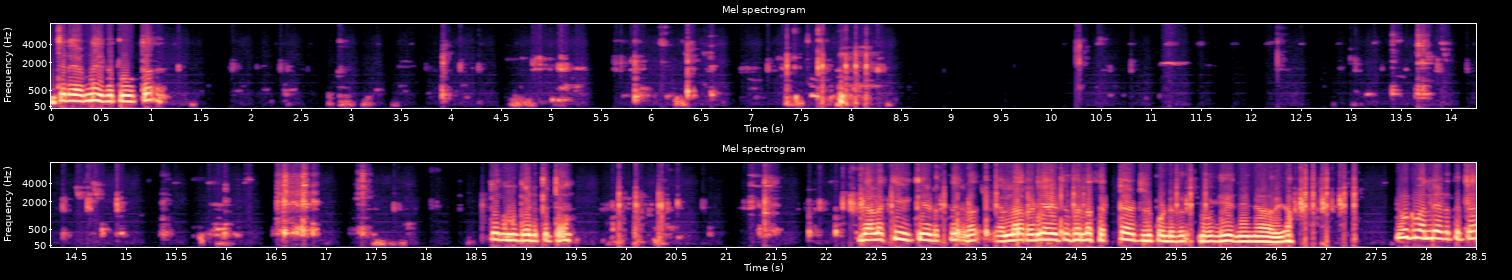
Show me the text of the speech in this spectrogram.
ഇച്ചിരി എണ്ണയൊക്കെ തൂത്ത് ഇത് നമുക്ക് എടുത്തിട്ട് ഇളക്കി ഒക്കെ എടുത്ത് എല്ലാം റെഡി ആയിട്ട് നല്ല സെറ്റ് ആയിട്ട് ഇരിപ്പുണ്ട്. ഇത് നോക്കി കഴിഞ്ഞ് കഴിഞ്ഞാൽ അറിയാം. നമുക്ക് നല്ല എടുത്തിട്ട്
